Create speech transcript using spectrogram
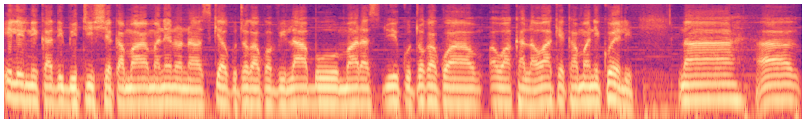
ili nikathibitishe kama haya maneno anayosikia kutoka kwa vilabu, mara sijui kutoka kwa wakala wake kama ni kweli. Na uh,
